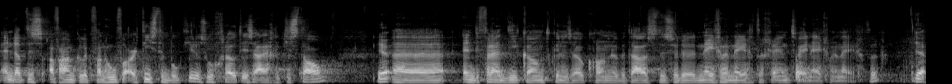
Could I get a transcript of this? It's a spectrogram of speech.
En dat is afhankelijk van hoeveel artiesten boek je. Dus hoe groot is eigenlijk je stal. Ja. Uh, en vanuit die kant kunnen ze ook gewoon eh, betalen ze tussen de 99 en 2,99. Ja.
